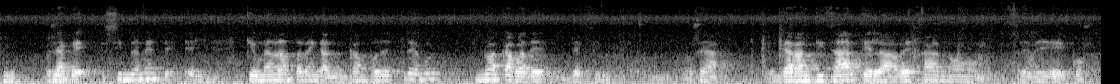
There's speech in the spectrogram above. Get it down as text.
Sí, O sí. sea que simplemente el, que una danza venga de un campo de trébol no acaba de, de o sea, garantizar que la abeja no prevé cosas.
